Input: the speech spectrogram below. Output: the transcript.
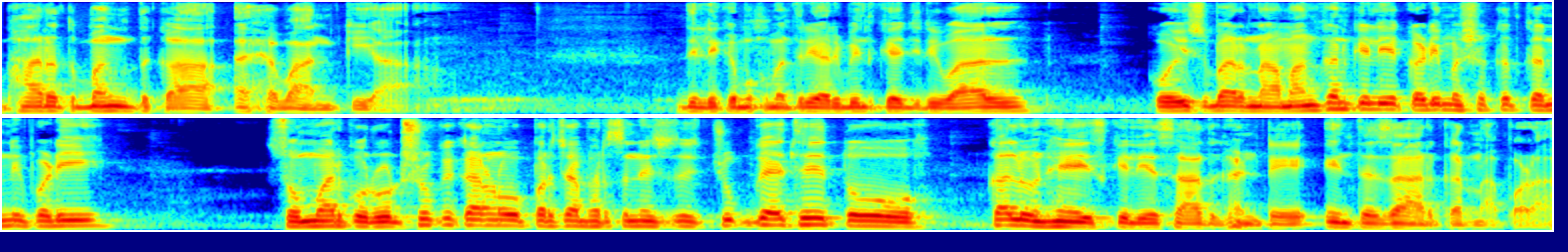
भारत बंद का आह्वान किया। दिल्ली के मुख्यमंत्री अरविंद केजरीवाल को इस बार नामांकन के लिए कड़ी मशक्कत करनी पड़ी। सोमवार को रोड शो के कारण वो पर्चा भरसने से चुप गए थे तो कल उन्हें इसके लिए सात घंटे इंतज़ार करना पड़ा।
